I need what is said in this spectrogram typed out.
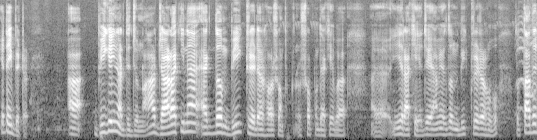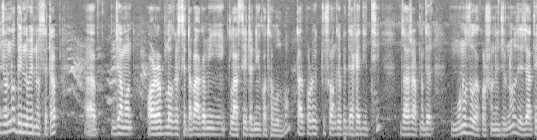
এটাই বেটার বিগেইনারদের জন্য, আর যারা কিনা একদম বিগ ট্রেডার হওয়ার স্বপ্ন- দেখে বা ইয়ে রাখে যে আমি একজন বিগ ট্রেডার হব। তো তাদের জন্য ভিন্ন ভিন্ন সেট যেমন অর্ডার ব্লকের সেট আগামী ক্লাসে এটা নিয়ে কথা বলব। তারপরে একটু সংক্ষেপে দেখাই দিচ্ছি জাস্ট আপনাদের মনোযোগ আকর্ষণের জন্য যে যাতে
